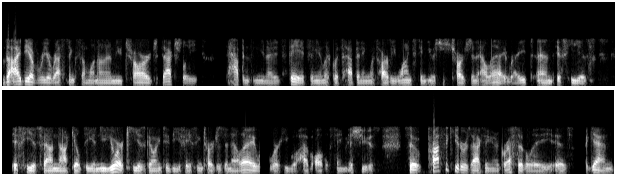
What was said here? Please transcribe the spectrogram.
the idea of rearresting someone on a new charge actually happens in the United States. I mean, look what's happening with Harvey Weinstein. He was just charged in L.A., right? And if he is if he is found not guilty in New York, he is going to be facing charges in LA where he will have all the same issues. So prosecutors acting aggressively is again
